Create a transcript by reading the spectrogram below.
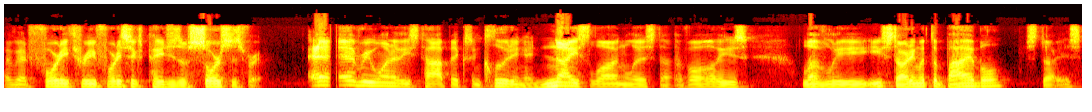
I've got 43 46 pages of sources for every one of these topics including a nice long list of all these lovely starting with the Bible stories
